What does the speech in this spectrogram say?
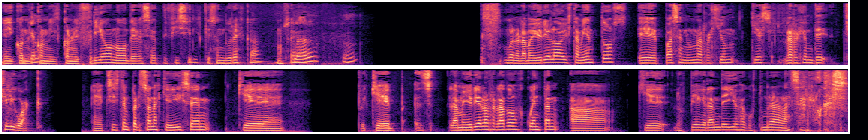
Y con, ¿por qué el, no? con, el, con el frío no debe ser difícil que se endurezca, no sé. claro. Ujú. Bueno, la mayoría de los avistamientos eh, pasan en una región que es la región de Chilliwack. Eh, existen personas que dicen que, que es- la mayoría de los relatos cuentan a que los pies grandes ellos acostumbran a lanzar rocas.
